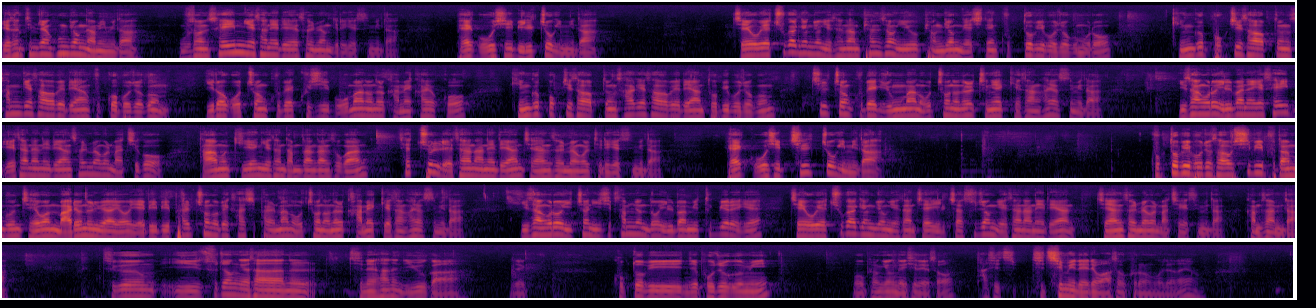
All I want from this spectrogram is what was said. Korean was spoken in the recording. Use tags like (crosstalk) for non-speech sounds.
예산팀장 홍경남입니다. 우선 세입 예산에 대해 설명드리겠습니다. 151쪽입니다. 제5회 추가 경정 예산안 편성 이후 변경 내시된 국도비 보조금으로 긴급 복지 사업 등 3개 사업에 대한 국고 보조금 1억 5,995만 원을 감액하였고 긴급 복지 사업 등 4개 사업에 대한 도비 보조금 7,906만 5천 원을 증액 계상하였습니다. 이상으로 일반에게 세입 예산안에 대한 설명을 마치고 다음은 기획 예산 담당관 소관 세출 예산안에 대한 제안 설명을 드리겠습니다. 157쪽입니다. 국도비 보조 사업 12 부담분 재원 마련을 위하여 예비비 8,548만 5천 원을 감액 계상하였습니다. 이상으로 2023년도 일반 및 특별에게 제5회 추가 경정 예산 제1차 수정 예산안에 대한 제안 설명을 마치겠습니다. 감사합니다. 지금 이 수정 예산을 진행하는 이유가 국도비 이제 보조금이 뭐 변경 내신에서 다시 지- 지침이 내려와서 그러는 거잖아요.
